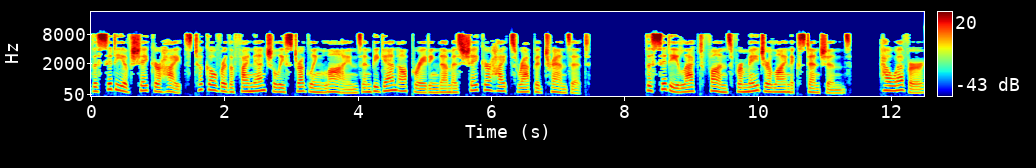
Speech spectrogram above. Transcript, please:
the city of Shaker Heights took over the financially struggling lines and began operating them as Shaker Heights Rapid Transit. The city lacked funds for major line extensions. However,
